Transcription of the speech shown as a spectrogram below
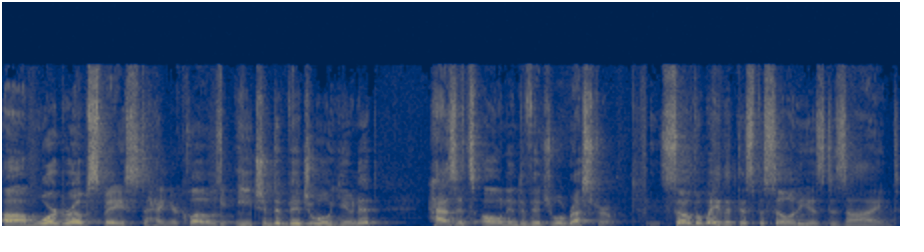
um, wardrobe space to hang your clothes. Each individual unit has its own individual restroom. So the way that this facility is designed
